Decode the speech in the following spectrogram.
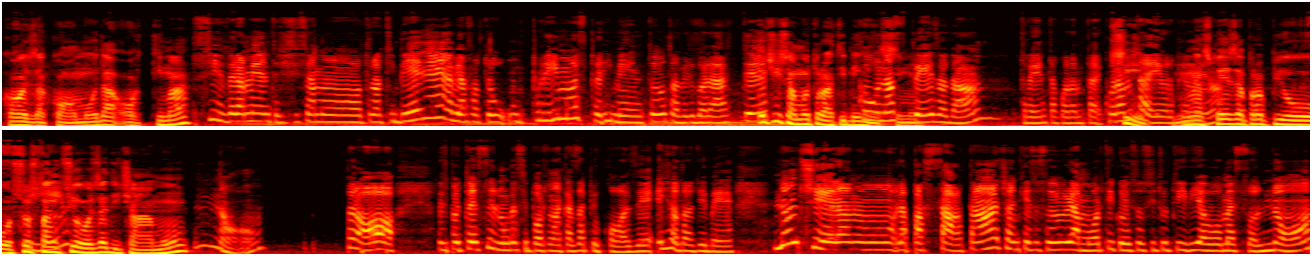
cosa comoda, ottima. Sì, veramente ci siamo trovati bene, abbiamo fatto un primo esperimento, tra virgolette. E ci siamo trovati benissimo. Con una spesa da 30, 40, 40 sì, euro più o una meno. spesa proprio Sì. sostanziosa, diciamo. No, però rispetto a essere lunga si portano a casa più cose e ci siamo trovati bene. Non c'erano la passata, ci hanno chiesto se avevamo articoli sostitutivi, io avevo messo no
